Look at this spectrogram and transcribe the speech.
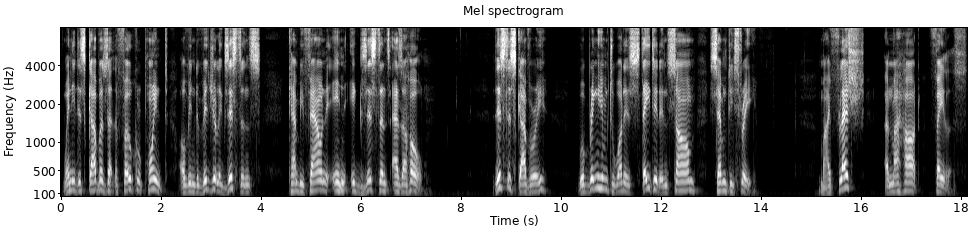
when he discovers that the focal point of individual existence can be found in existence as a whole. This discovery will bring him to what is stated in Psalm 73 My flesh and my heart faileth,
